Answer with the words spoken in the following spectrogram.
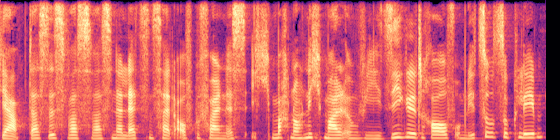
ja, das ist was, was in der letzten Zeit aufgefallen ist. Ich mache noch nicht mal irgendwie Siegel drauf, um die zuzukleben.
